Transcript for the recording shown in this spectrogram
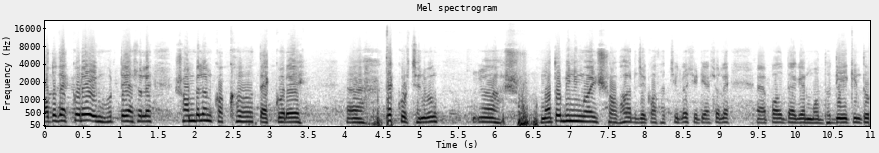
পদত্যাগ করে এই মুহূর্তে আসলে সম্মেলন কক্ষ ত্যাগ করে ত্যাগ করছেন এবং মত বিনিময় সভার যে কথা ছিল, সেটি আসলে পদত্যাগের মধ্য দিয়ে কিন্তু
